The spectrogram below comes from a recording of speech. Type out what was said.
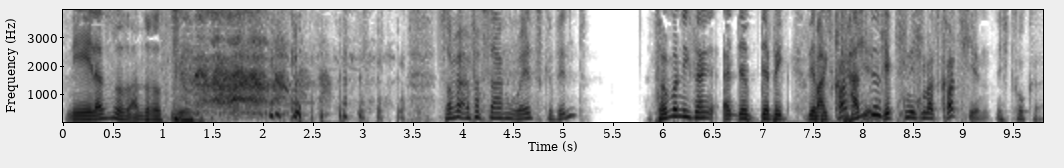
Nee, lass uns was anderes. Sollen wir einfach sagen, Wales gewinnt? Soll man nicht sagen, äh, der, der, Be der Maskottchen, bekannteste, gibt's nicht Maskottchen? Ich gucke.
